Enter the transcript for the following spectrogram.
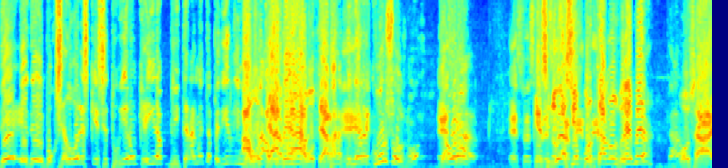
de, eh, de boxeadores que se tuvieron que ir a, literalmente a pedir limosna, botear, ¿no? A botear. para Sí. tener recursos, ¿no? Y Eso- ahora, Eso es Que si no hubiera sido por Carlos Bremer, Claro. o sea,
